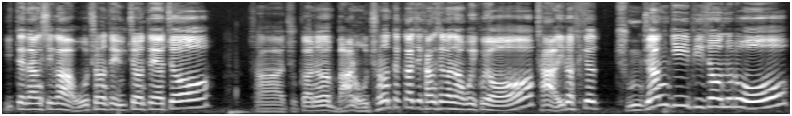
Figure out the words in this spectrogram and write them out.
이때 당시가 5,000원대, 6,000원대였죠. 자, 주가는 15,000원대까지 강세가 나오고 있고요. 자, 이렇게 중장기 비전으로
